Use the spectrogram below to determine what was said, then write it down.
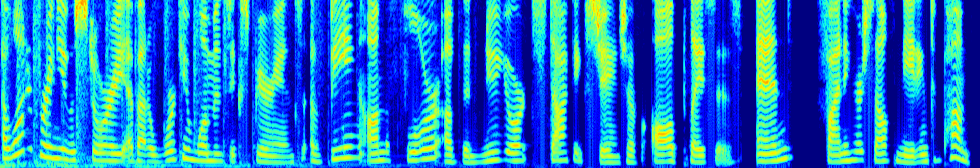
I want to bring you a story about a working woman's experience of being on the floor of the New York Stock Exchange of all places and finding herself needing to pump.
